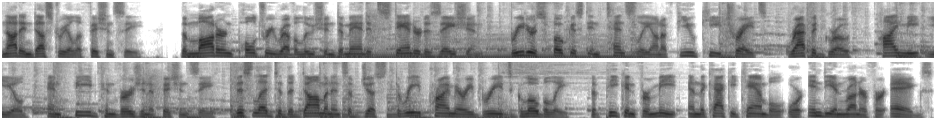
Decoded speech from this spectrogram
not industrial efficiency. The modern poultry revolution demanded standardization. Breeders focused intensely on a few key traits, rapid growth, high meat yield, and feed conversion efficiency. This led to the dominance of just three primary breeds globally, the Pekin for meat and the Khaki Campbell or Indian Runner for eggs.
